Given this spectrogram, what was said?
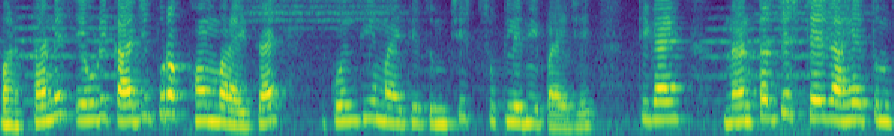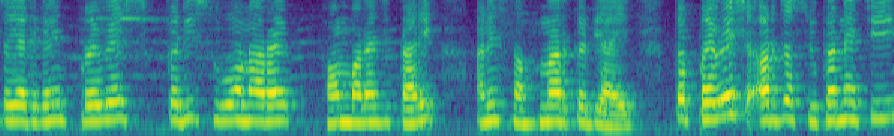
भरतानाच एवढी काळजीपूर्वक फॉर्म भरायचा आहे कोणतीही माहिती तुमची चुकली नाही पाहिजे. ठीक आहे? नंतरचे स्टेज आहे तुमचं या ठिकाणी. प्रवेश कधी सुरू होणार आहे फॉर्म भरण्याची तारीख आणि संपणार कधी आहे? तर प्रवेश अर्ज स्वीकारण्याची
